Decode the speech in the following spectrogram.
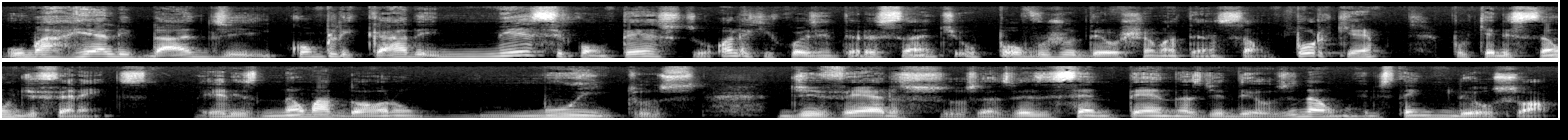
uma realidade complicada. E nesse contexto, olha que coisa interessante, o povo judeu chama atenção. Por quê? Porque eles são diferentes. Eles não adoram muitos, diversos, às vezes centenas de deuses. Não, eles têm um Deus só.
